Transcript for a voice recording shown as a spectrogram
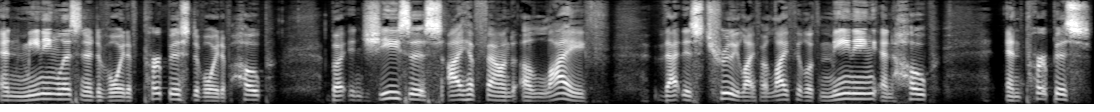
and meaningless and devoid of purpose, devoid of hope. But in Jesus, I have found a life that is truly life, a life filled with meaning and hope and purpose.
